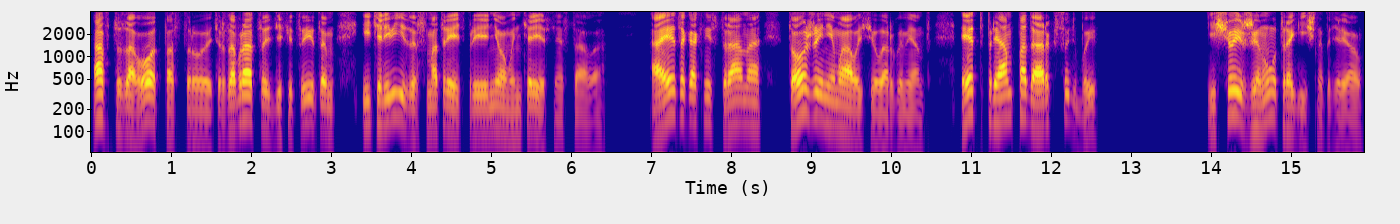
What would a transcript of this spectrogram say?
автозавод построить, разобраться с дефицитом и телевизор смотреть при нем интереснее стало. А это, как ни странно, тоже немалый сил аргумент. Это прям подарок судьбы. Еще и жену трагично потерял,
